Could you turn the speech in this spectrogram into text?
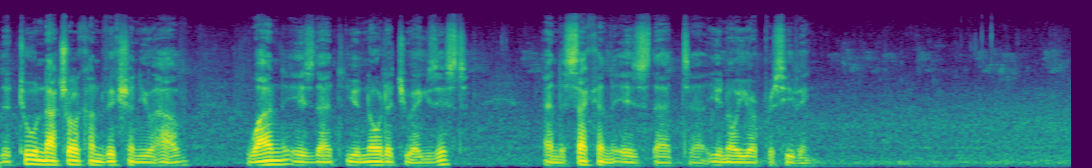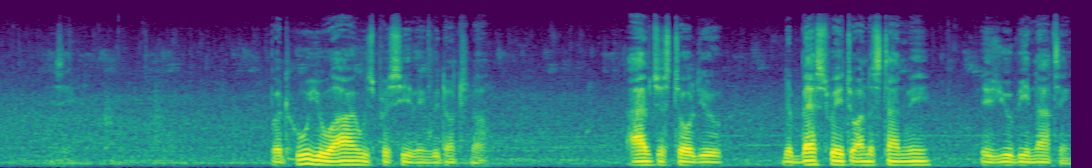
the two natural conviction you have one is that you know that you exist, and the second is that uh, you know you're perceiving. You? But who you are who's perceiving, we don't know. I've just told you the best way to understand me is you be nothing.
